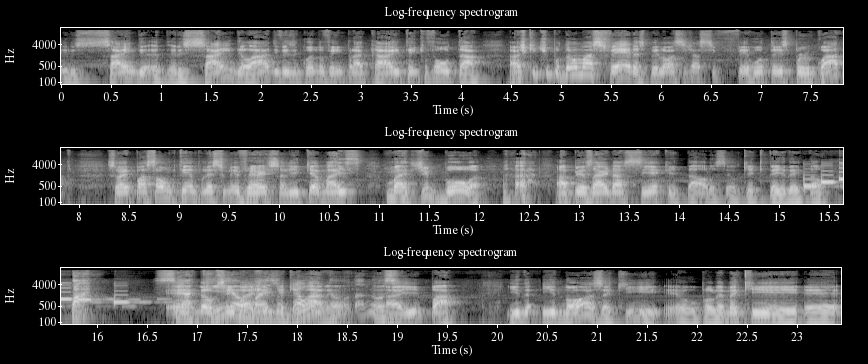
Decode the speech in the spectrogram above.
eles, saem de, eles saem de lá, de vez em quando vêm pra cá e tem que voltar. Acho que, tipo, dão umas férias, pelo ó, você já se ferrou 3x4, você vai passar um tempo nesse universo ali que é mais, mais de boa. Apesar da seca e tal, não sei o que que tem daí e tal. Pá! Se É, aqui não, você é o mais de que é boa, lá, né? então. Aí, pá. E, e nós aqui, é, o problema é que, é,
